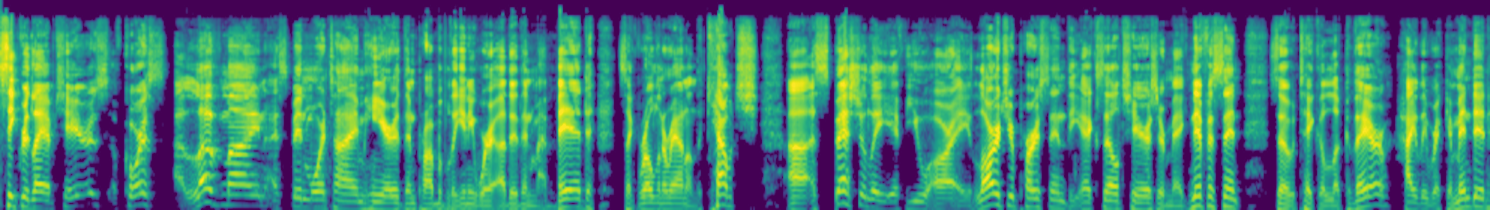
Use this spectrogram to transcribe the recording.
Secretlab chairs, of course. I love mine. I spend more time here than probably anywhere other than my bed. It's like rolling around on the couch, uh, especially if you are a larger person. The XL chairs are magnificent, so take a look there. Highly recommended.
